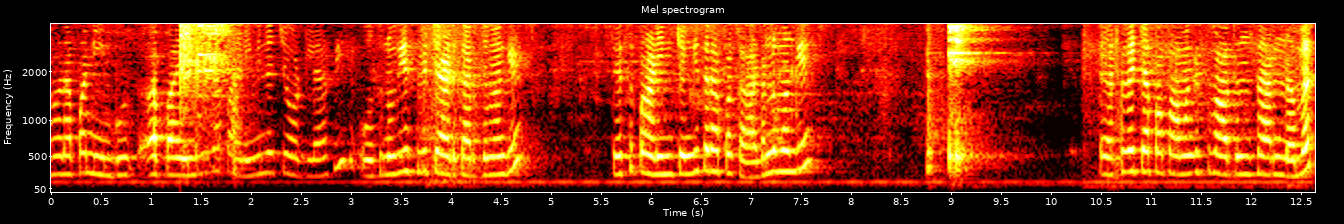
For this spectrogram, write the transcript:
ਹੁਣ ਆਪਾਂ ਨਿੰਬੂ, ਆਪਾਂ ਇਮਲੀ ਦਾ ਪਾਣੀ ਵੀ ਨਿਚੋੜ ਲਿਆ ਸੀ, ਉਸ ਨੂੰ ਵੀ ਇਸ ਵਿੱਚ ਐਡ ਕਰ ਦੇਵਾਂਗੇ। ਤੇ ਇਸ ਪਾਣੀ ਨੂੰ ਚੰਗੀ ਤਰ੍ਹਾਂ ਆਪਾਂ ਕਾਢ ਲਵਾਂਗੇ। ਇਸ ਵਿੱਚ ਆਪਾਂ ਪਾਵਾਂਗੇ ਸਵਾਦ ਅਨੁਸਾਰ ਨਮਕ।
